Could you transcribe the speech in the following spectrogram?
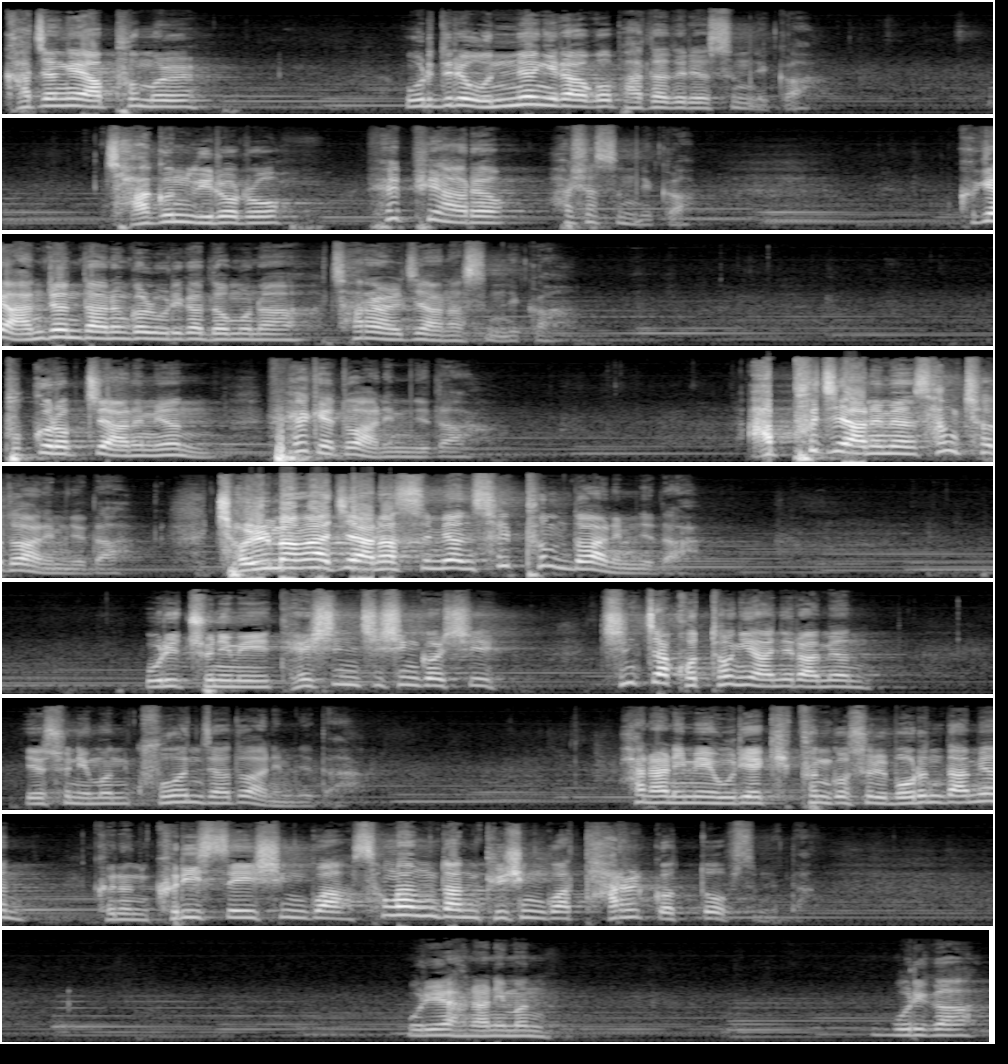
가정의 아픔을 우리들의 운명이라고 받아들였습니까? 작은 위로로 회피하려 하셨습니까? 그게 안 된다는 걸 우리가 너무나 잘 알지 않았습니까? 부끄럽지 않으면 회개도 아닙니다. 아프지 않으면 상처도 아닙니다. 절망하지 않았으면 슬픔도 아닙니다. 우리 주님이 대신 지신 것이 진짜 고통이 아니라면 예수님은 구원자도 아닙니다. 하나님이 우리의 깊은 곳을 모른다면 그는 그리스의 신과 성황단 귀신과 다를 것도 없습니다. 우리의 하나님은 우리가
